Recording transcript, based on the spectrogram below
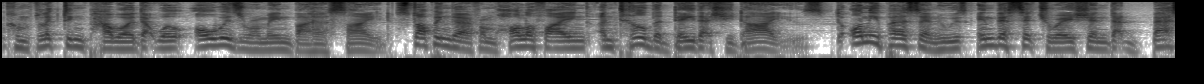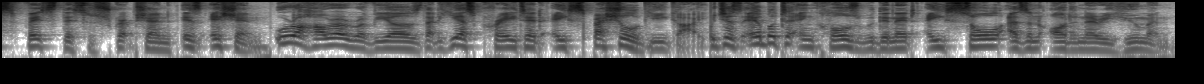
conflicting power that will always remain by her side, stopping her from hollowifying until the day that she dies. The only person who is in this situation that best fits this description is Isshin. Urahara reveals that he has created a special Gigai, which is able to enclose within it a soul as an ordinary human.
